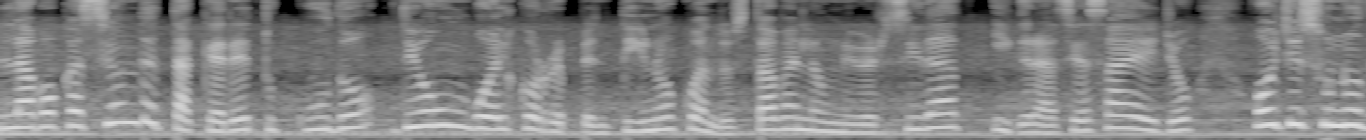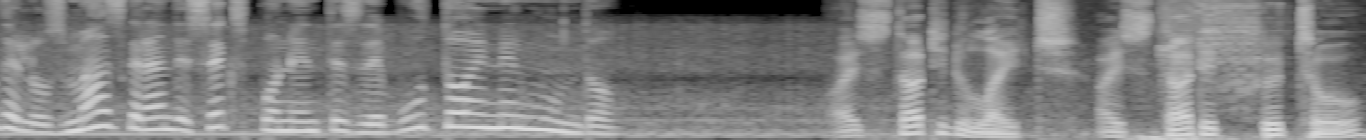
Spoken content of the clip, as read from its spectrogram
La vocación de Takeretu Kudo dio un vuelco repentino cuando estaba en la universidad y gracias a ello hoy es uno de los más grandes exponentes de Buto en el mundo. I started late. I started Buto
